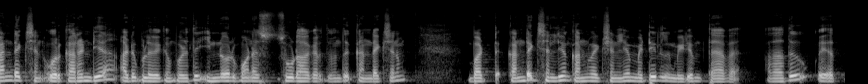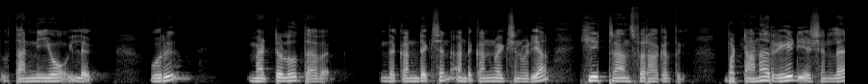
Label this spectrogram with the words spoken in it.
கண்டக்ஷன் ஒரு கரண்டியை அடுப்பில் வைக்கும் பொழுது இன்னொரு போன சூடாகிறது வந்து கண்டக்ஷன் பட் கண்டக்ஷன்லேயும் கன்வெக்ஷன்லேயும் மெட்டீரியல் மீடியம் தேவை. அதாவது தண்ணியோ இல்லை ஒரு மெட்டலோ தேவை. இந்த கண்டக்ஷன் அண்டு கன்வெக்ஷன் வழியாக ஹீட் ட்ரான்ஸ்ஃபர் ஆகிறதுக்கு. பட் ஆனால் ரேடியேஷனில்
